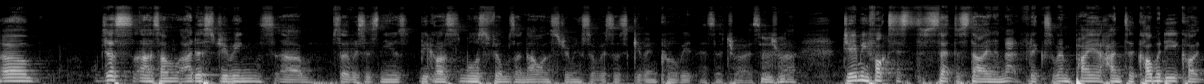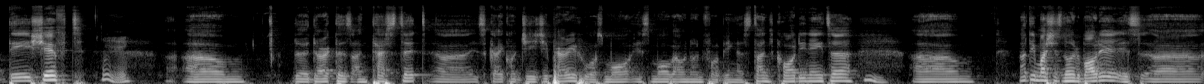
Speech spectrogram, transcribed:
um, just uh, some other streaming um, services news because most films are now on streaming services given COVID, etc., etc. Mhm. Jamie Foxx is set to star in a Netflix vampire hunter comedy called Day Shift. Oh. Um, the director is untested. Uh, it's a guy called J.G. Perry, who was more is more well known for being a stunt coordinator. Hmm. Um, nothing much is known about it. It's uh,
